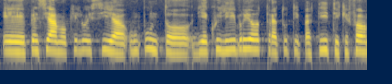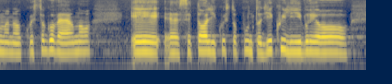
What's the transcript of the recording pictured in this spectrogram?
e pensiamo che lui sia un punto di equilibrio tra tutti i partiti che formano questo governo e eh, se togli questo punto di equilibrio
